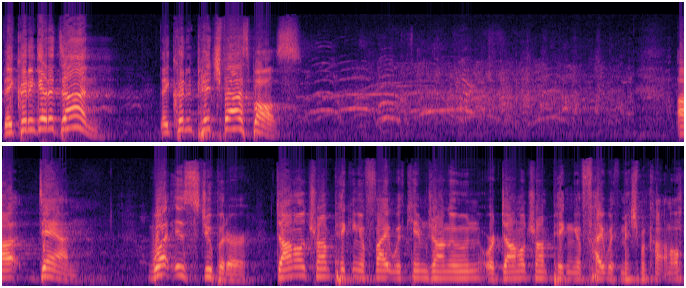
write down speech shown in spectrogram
they couldn't get it done. They couldn't pitch fastballs. Uh, Dan, what is stupider? Donald Trump picking a fight with Kim Jong un or Donald Trump picking a fight with Mitch McConnell?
